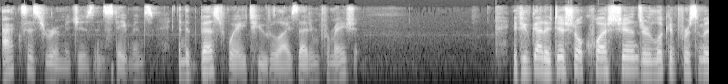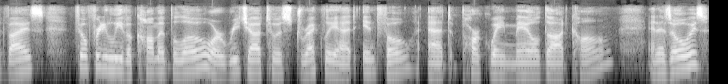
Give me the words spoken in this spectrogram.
access your images and statements and the best way to utilize that information. If you've got additional questions or looking for some advice, feel free to leave a comment below or reach out to us directly at info at parkwaymail.com. And as always,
